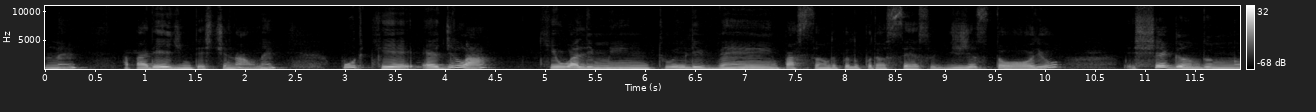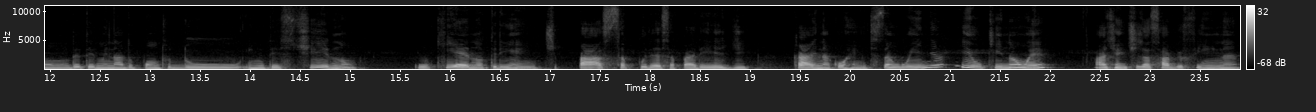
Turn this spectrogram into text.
né? A parede intestinal, né? Porque é de lá que o alimento ele vem passando pelo processo digestório, chegando num determinado ponto do intestino, o que é nutriente passa por essa parede, cai na corrente sanguínea e o que não é a gente já sabe o fim, né?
